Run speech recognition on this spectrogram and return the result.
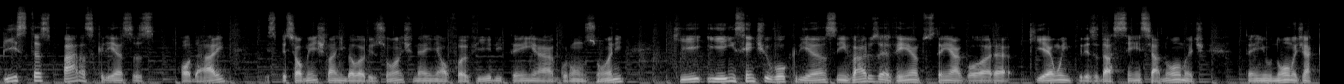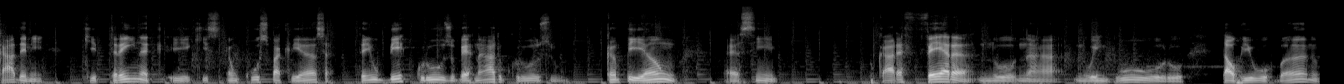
pistas para as crianças rodarem, especialmente lá em Belo Horizonte, né, em Alphaville, tem a Gronzone, que e incentivou crianças em vários eventos. Tem agora, que é uma empresa da Ciência, a Nomad, tem o Nomad Academy, que treina e que é um curso para criança. Tem o B Cruz, o Bernardo Cruz, o campeão, é, assim, o cara é fera no, na, no enduro, tal rio urbano,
